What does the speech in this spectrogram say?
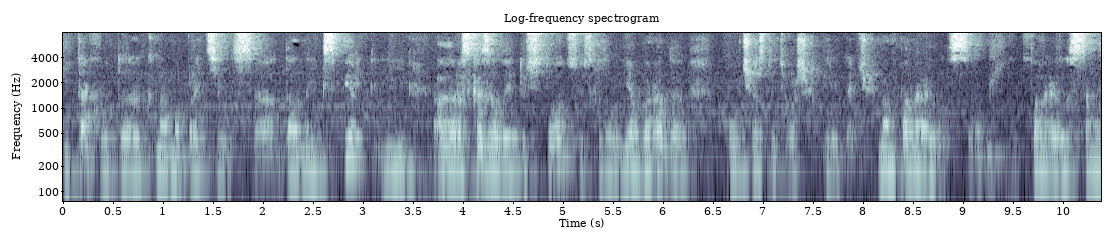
И так вот э, к нам обратился данный эксперт и э, рассказал эту ситуацию, сказал, я бы рада поучаствовать в ваших передачах. Нам понравилось, э, понравилось само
